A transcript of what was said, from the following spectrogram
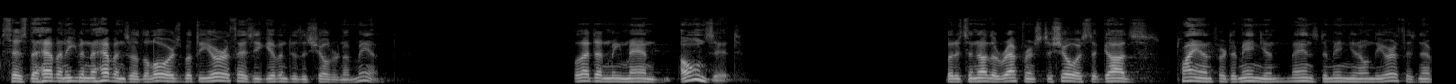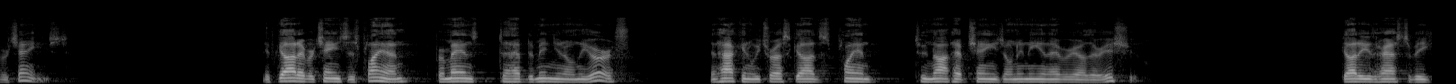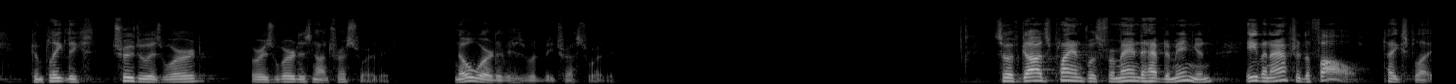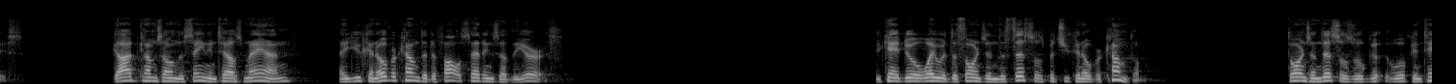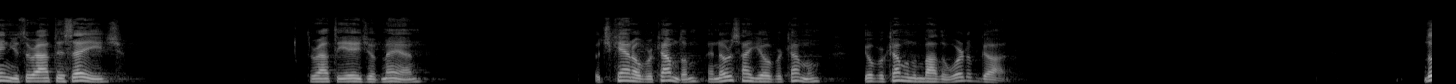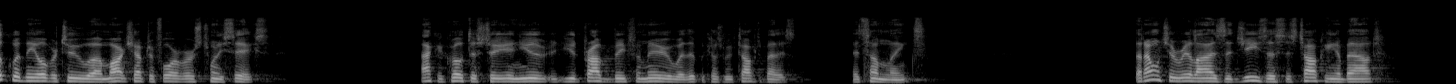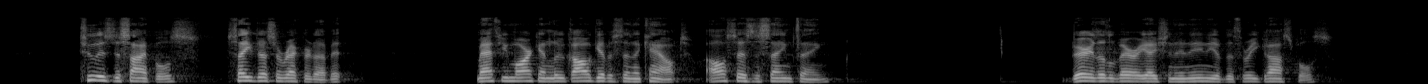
says, The heaven, even the heavens are the Lord's, but the earth has he given to the children of men. Well, that doesn't mean man owns it, but it's another reference to show us that God's plan for dominion, man's dominion on the earth, has never changed. If God ever changed his plan for man to have dominion on the earth, then how can we trust God's plan to not have changed on any and every other issue? God either has to be completely true to his word or his word is not trustworthy. No word of his would be trustworthy. So if God's plan was for man to have dominion, even after the fall takes place, God comes on the scene and tells man, now you can overcome the default settings of the earth. You can't do away with the thorns and the thistles, but you can overcome them. Thorns and thistles will, will continue throughout this age, throughout the age of man. But you can't overcome them. And notice how you overcome them. You overcome them by the Word of God. Look with me over to uh, Mark chapter 4, verse 26. I could quote this to you, and you, you'd probably be familiar with it because we've talked about it at some lengths. But I want you to realize that Jesus is talking about to his disciples, saved us a record of it. Matthew, Mark, and Luke all give us an account. All says the same thing. Very little variation in any of the three gospels.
